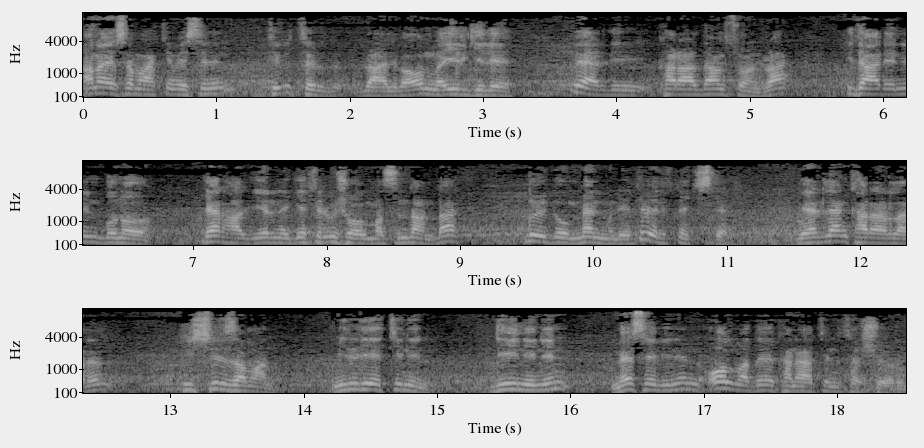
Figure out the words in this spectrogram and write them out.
Anayasa Mahkemesi'nin Twitter galiba onunla ilgili verdiği karardan sonra idarenin bunu derhal yerine getirmiş olmasından da duyduğum memnuniyeti belirtmek isterim. Verilen kararların hiçbir zaman milliyetinin, dininin, mezhebinin olmadığı kanaatini taşıyorum.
